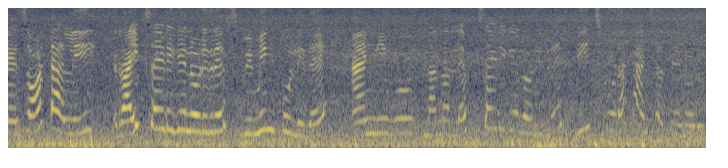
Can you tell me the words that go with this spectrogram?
ರೆಸಾರ್ಟ್ ಅಲ್ಲಿ ರೈಟ್ ಸೈಡಿಗೆ ನೋಡಿದ್ರೆ ಸ್ವಿಮ್ಮಿಂಗ್ ಪೂಲ್ ಇದೆ. ಅಂಡ್ ನೀವು ನನ್ನ ಲೆಫ್ಟ್ ಸೈಡಿಗೆ ನೋಡಿದ್ರೆ ಬೀಚ್ ಕೂಡ ಕಾಣಿಸುತ್ತೆ ನೋಡಿ.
